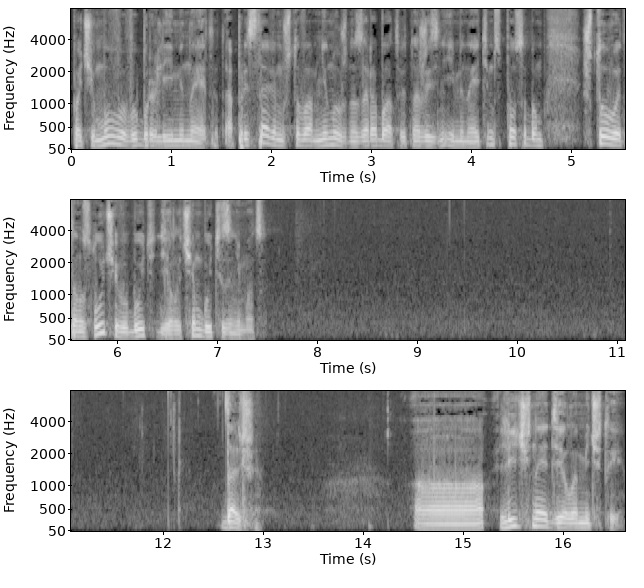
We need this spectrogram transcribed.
Почему вы выбрали именно этот? А представим, что вам не нужно зарабатывать на жизнь именно этим способом. Что в этом случае вы будете делать? Чем будете заниматься? Дальше. А, личное дело мечты.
